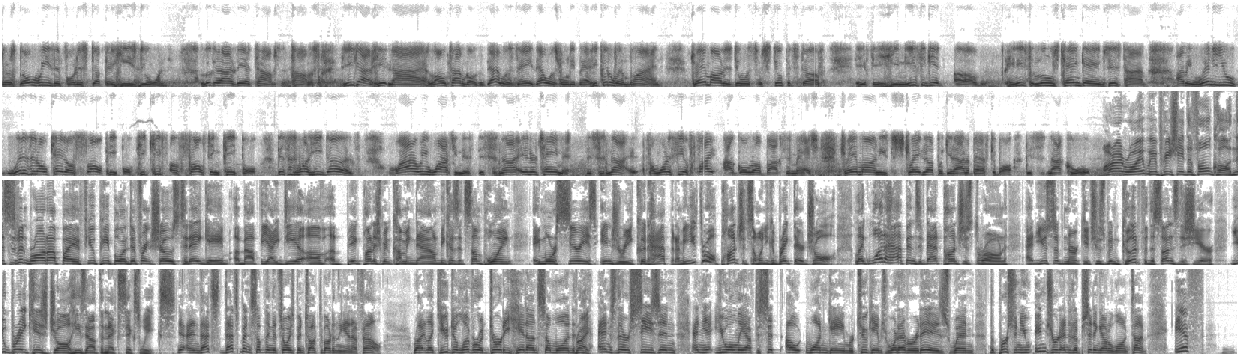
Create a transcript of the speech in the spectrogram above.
There's no reason for this stuff that he's doing. Look at Isaiah Thompson. Thomas. He got hit in the eye a long time ago. That was that was really bad. He could have went blind. Draymond is doing some stupid stuff. If he, he needs to get, um, he needs to lose ten games this time. I mean, when do you? When is it okay to assault people? He keeps assaulting people. This is what he does. Why are we watching this? This is not entertainment. This is not. If I want to see a fight, I'll go to a boxing match. Draymond needs to straighten up or get out of basketball. Basketball. This is not cool. All right, Roy, we appreciate the phone call. And this has been brought up by a few people on different shows today, Gabe, about the idea of a big punishment coming down because at some point a more serious injury could happen. I mean, you throw a punch at someone, you can break their jaw. Like, what happens if that punch is thrown at Jusuf Nurkic, who's been good for the Suns this year? You break his jaw, he's out the next six weeks. Yeah, and that's that's been something that's always been talked about in the NFL right? Like you deliver a dirty hit on someone, right. ends their season, and yet you only have to sit out one game or two games, whatever it is, when the person you injured ended up sitting out a long time. If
